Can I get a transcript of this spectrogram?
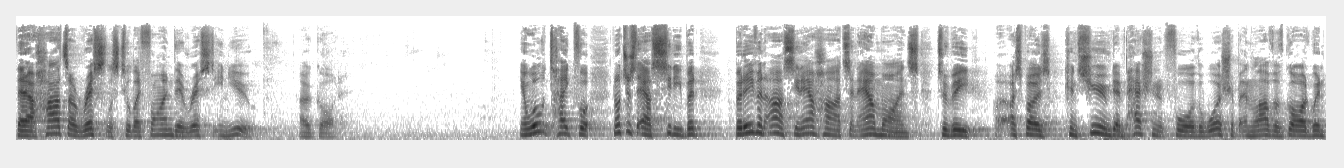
that our hearts are restless till they find their rest in you, O God. You know, what will it take for not just our city, but but even us in our hearts and our minds to be, I suppose, consumed and passionate for the worship and love of God when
